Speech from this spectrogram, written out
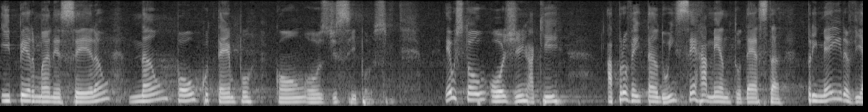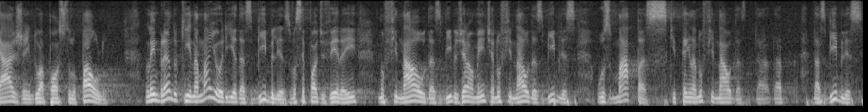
E permaneceram não pouco tempo com os discípulos. Eu estou hoje aqui aproveitando o encerramento desta primeira viagem do apóstolo Paulo, lembrando que na maioria das Bíblias, você pode ver aí no final das Bíblias, geralmente é no final das Bíblias, os mapas que tem lá no final das, da, da, das Bíblias,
